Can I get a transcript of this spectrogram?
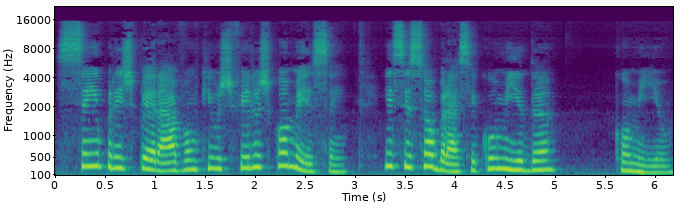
sempre esperavam que os filhos comessem e, se sobrasse comida, comiam.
